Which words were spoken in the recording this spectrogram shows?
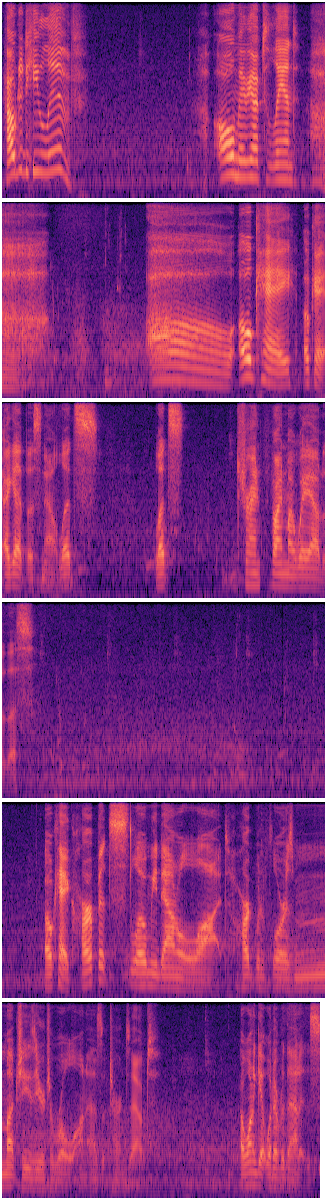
How did he live? Oh, maybe I have to land... oh, okay. Okay, I get this now. Let's... Let's try and find my way out of this. Okay, carpets slow me down a lot. Hardwood floor is much easier to roll on, as it turns out. I want to get whatever that is.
